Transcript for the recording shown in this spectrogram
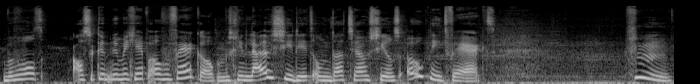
bijvoorbeeld als ik het nu met je heb over verkopen, misschien luister je dit omdat jouw sales ook niet werkt. Hmm,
